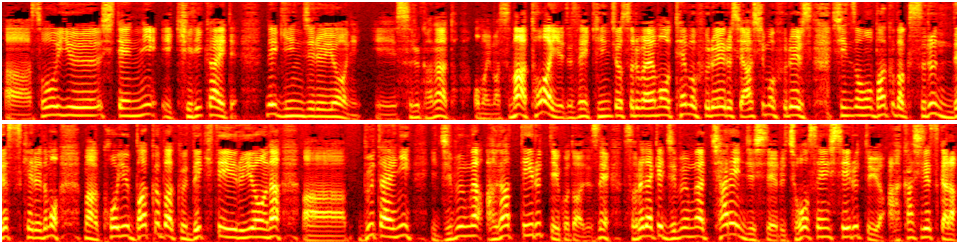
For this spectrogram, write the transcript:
あそういう視点に切り替えて、で、銀じるように、えするかなと思います。まあ、とはいえですね、緊張する場合はもう手も震えるし、足も震えるし、心臓もバクバクするんですけれども、まあ、こういうバクバクできているような、あ舞台に自分が上がっているっていうことはですね、それだけ自分がチャレンジしている、挑戦しているという証ですから、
